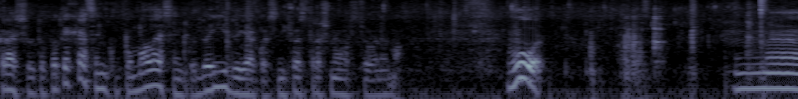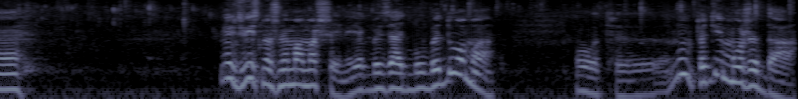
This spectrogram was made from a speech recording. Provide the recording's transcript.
краще то потихесеньку, помалесеньку, доїду якось, нічого страшного з цього нема. Вот. Е, Ну, звісно ж, нема машини. Якби зять був би вдома, е, ну, тоді може да,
